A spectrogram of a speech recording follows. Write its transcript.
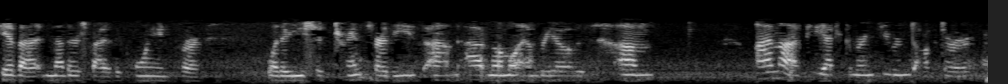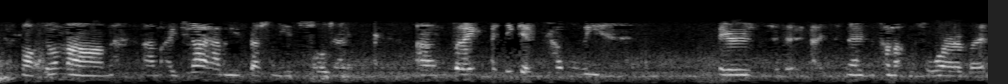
give a, another side of the coin for whether you should transfer these um, abnormal embryos. Um, I'm a pediatric emergency room doctor. I'm also a mom. Um, I do not have any special needs children. Um, but I, I think it probably bears, I know it's come up before, but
